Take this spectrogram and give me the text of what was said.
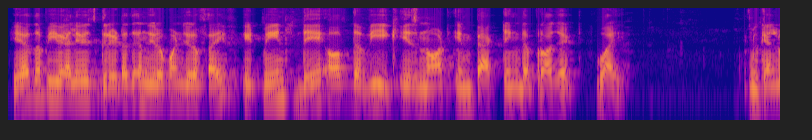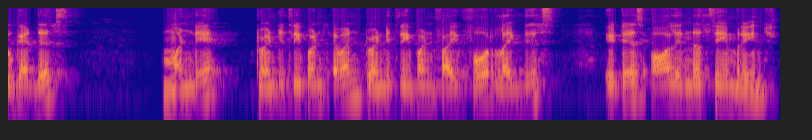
Here the p-value is greater than 0.05. It means day of the week is not impacting the project Y? You can look at this. Monday 23.7, 23.54 like this. It is all in the same range.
